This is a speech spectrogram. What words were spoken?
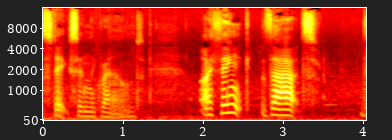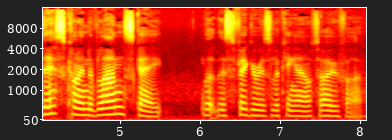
sticks in the ground. I think that this kind of landscape that this figure is looking out over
